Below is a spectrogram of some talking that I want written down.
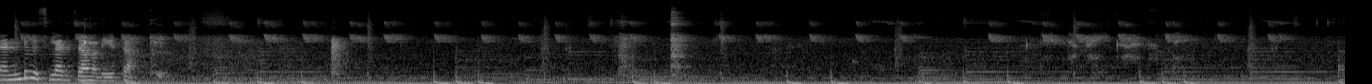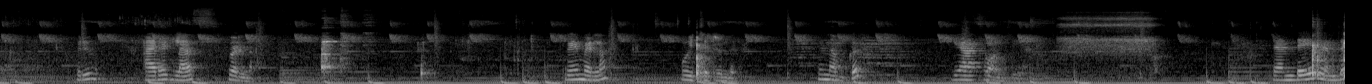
രണ്ട് വിസിലടിച്ചാൽ മതി കേട്ടോ. ഒരു അര ഗ്ലാസ് വെള്ളം. ഇത്രയും വെള്ളം ഒഴിച്ചിട്ടുണ്ട്. ഇനി നമുക്ക് ഗ്യാസ് ഓൺ ചെയ്യാം. രണ്ടേ രണ്ട്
